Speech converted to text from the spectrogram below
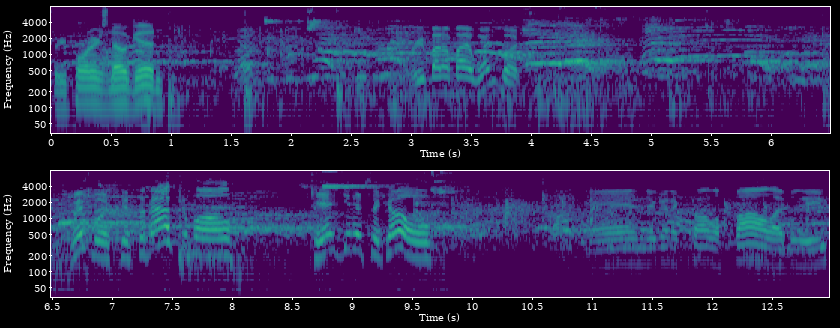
Three-pointer's no good. Rebounded by Winbush. Winbush gets the basketball. Can't get it to go. And they're going to call a foul, I believe.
